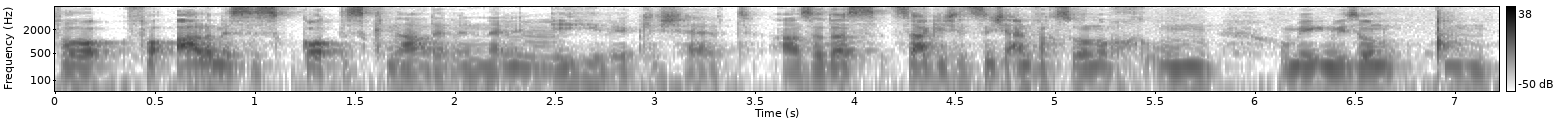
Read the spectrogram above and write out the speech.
vor, vor allem ist es Gottes Gnade, wenn eine mhm. Ehe wirklich hält. Also das sage ich jetzt nicht einfach so noch, um, um irgendwie so einen,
